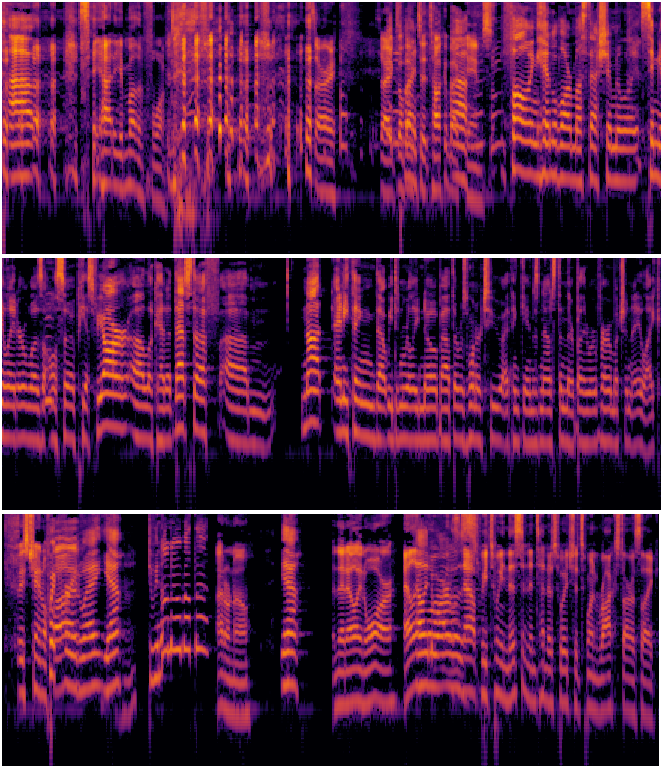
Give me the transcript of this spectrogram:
Uh, Say hi to your mother for me. Sorry, sorry. Go back to talk about games. following Handlebar Mustache Simula- Simulator was also PSVR. Uh, look ahead at that stuff. Um, not anything that we didn't really know about. There was one or two, I think, games announced in there, but they were very much in a like Space Channel quick, Five. hurried way. Yeah. Do we not know about that? I don't know. Yeah. And then LA Noire. LA Noire Noire was- now between this and Nintendo Switch, it's when Rockstar is like,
